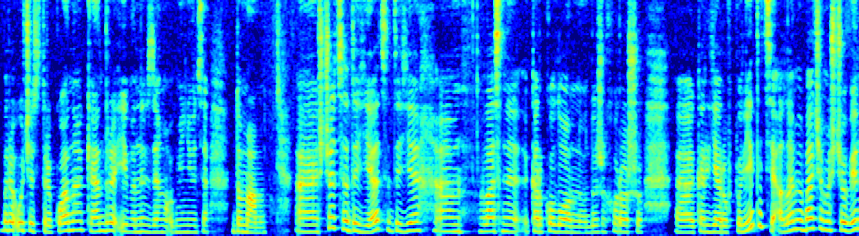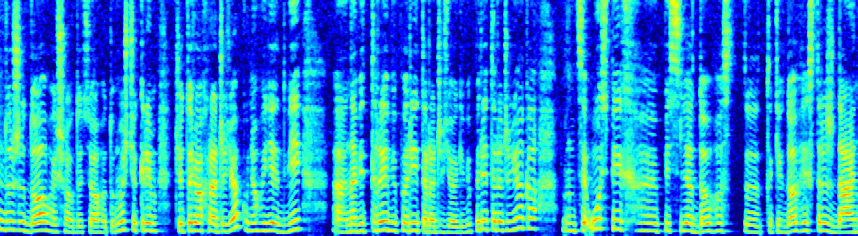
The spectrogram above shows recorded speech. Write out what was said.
бере участь трикона, кендра, і вони взаємообмінюються домами. Е, Що це дає? Це дає е, власне карколомну, дуже хорошу кар'єру в політиці, але ми бачимо, що він дуже довго йшов до цього, тому що крім чотирьох раджайок, у нього є дві е, навіть три віпаріти раджа-йоги. Віпаріти раджа-йога це успіх е, після довго е, таких довгих страждань,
